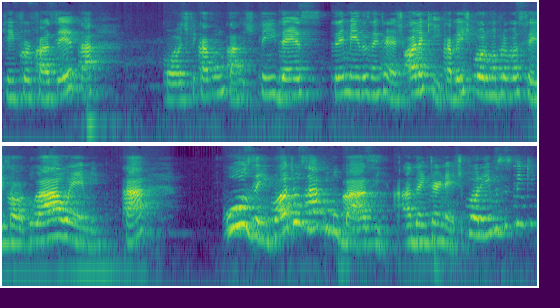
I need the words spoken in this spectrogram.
Quem for fazer, tá? Pode ficar à vontade. Tem ideias tremendas na internet. Olha aqui, acabei de pôr uma para vocês, ó, do A ao M tá? Usem, pode usar como base a da internet, porém vocês têm que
